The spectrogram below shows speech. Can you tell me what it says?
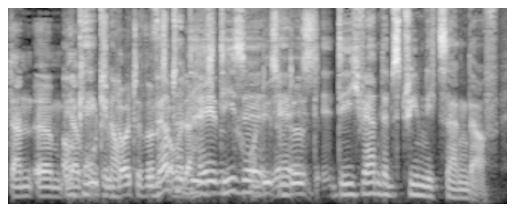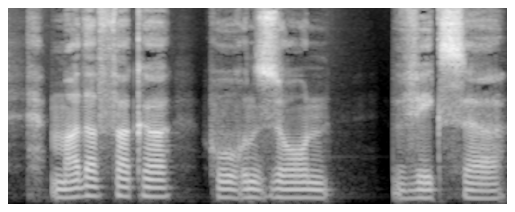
dann, ähm, okay, ja gut, genau. die Leute würden Wörter, es auch wieder haten diese, und dies und das. Äh, die ich während dem Stream nicht sagen darf. Motherfucker, Hurensohn, Wichser.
